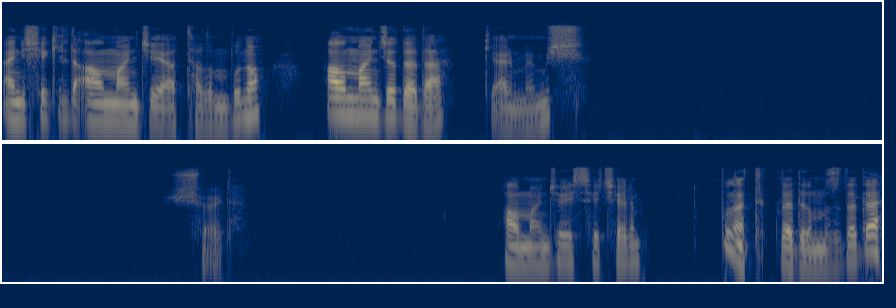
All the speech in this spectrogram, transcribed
Aynı şekilde Almanca'ya atalım bunu. Almanca'da da gelmemiş. Şöyle. Almancayı seçelim. Buna tıkladığımızda da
